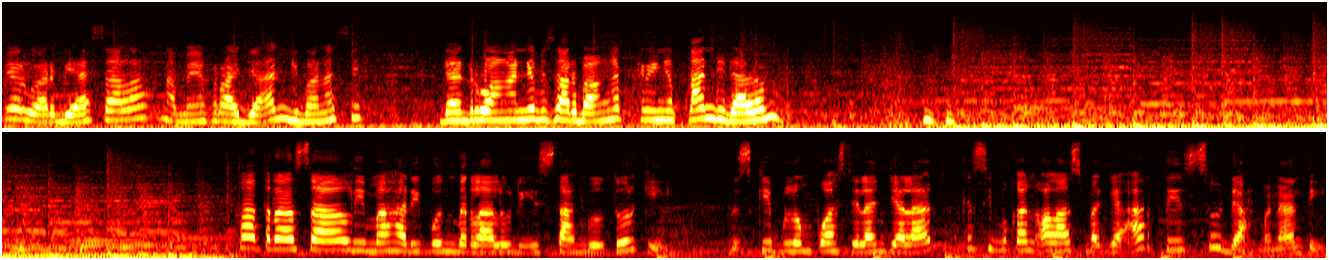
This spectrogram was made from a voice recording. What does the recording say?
ya luar biasa lah. Namanya kerajaan gimana sih? Dan ruangannya besar banget keringetan di dalam Tak terasa, lima hari pun berlalu di Istanbul, Turki. Meski belum puas jalan-jalan, kesibukan Ola sebagai artis sudah menanti.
